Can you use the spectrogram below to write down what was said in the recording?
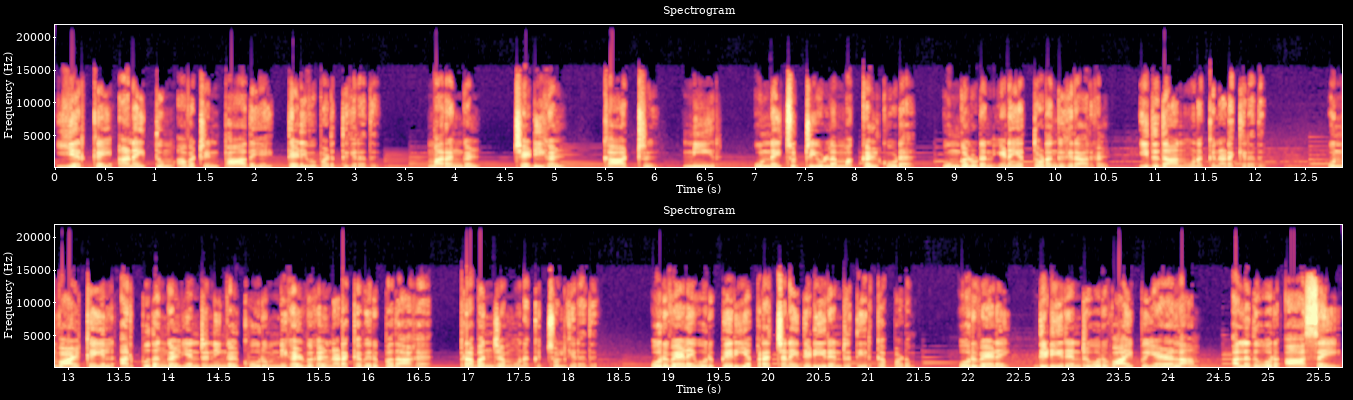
இயற்கை அனைத்தும் அவற்றின் பாதையை தெளிவுபடுத்துகிறது. மரங்கள் செடிகள் காற்று நீர் உன்னை சுற்றியுள்ள மக்கள் கூட உங்களுடன் இணையத் தொடங்குகிறார்கள். இதுதான் உனக்கு நடக்கிறது. உன் வாழ்க்கையில் அற்புதங்கள் என்று நீங்கள் கூறும் நிகழ்வுகள் நடக்கவிருப்பதாக பிரபஞ்சம் உனக்குச் சொல்கிறது. ஒருவேளை ஒரு பெரிய பிரச்சனை திடீரென்று தீர்க்கப்படும். ஒருவேளை திடீரென்று ஒரு வாய்ப்பு எழலாம் அல்லது ஒரு ஆசை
